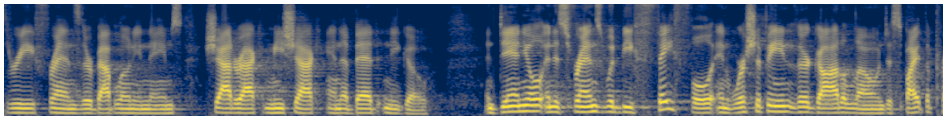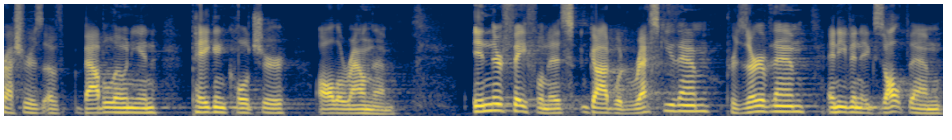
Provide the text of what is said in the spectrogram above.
three friends, their Babylonian names Shadrach, Meshach, and Abednego. And Daniel and his friends would be faithful in worshiping their God alone, despite the pressures of Babylonian pagan culture all around them. In their faithfulness, God would rescue them, preserve them, and even exalt them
